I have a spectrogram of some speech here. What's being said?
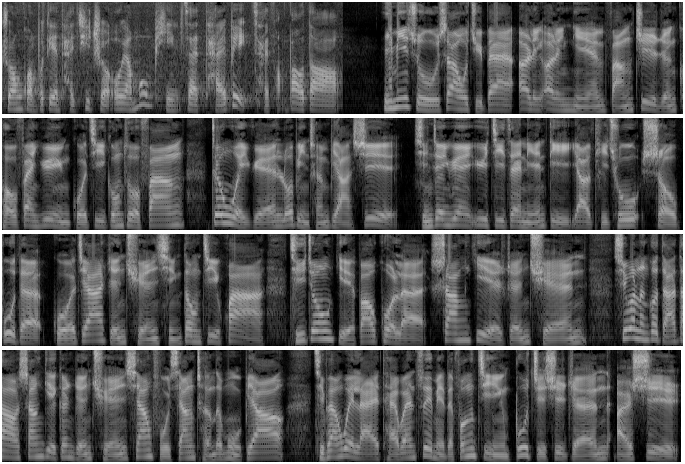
中央广播电台记者欧阳梦平在台北采访报道。移民署上午举办二零二零年防治人口贩运国际工作坊，政务委员罗秉成表示，行政院预计在年底要提出首部的国家人权行动计划，其中也包括了商业人权，希望能够达到商业跟人权相辅相成的目标，期盼未来台湾最美的风景不只是人，而是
